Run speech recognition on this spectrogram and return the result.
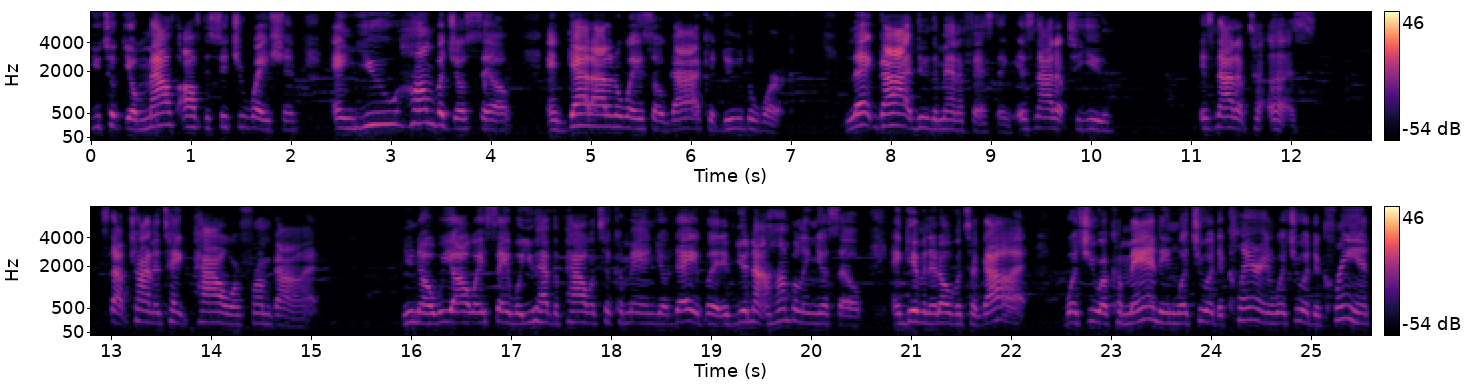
You took your mouth off the situation and you humbled yourself and got out of the way so God could do the work. Let God do the manifesting. It's not up to you, it's not up to us. Stop trying to take power from God. You know, we always say, well, you have the power to command your day, but if you're not humbling yourself and giving it over to God, what you are commanding, what you are declaring, what you are decreeing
